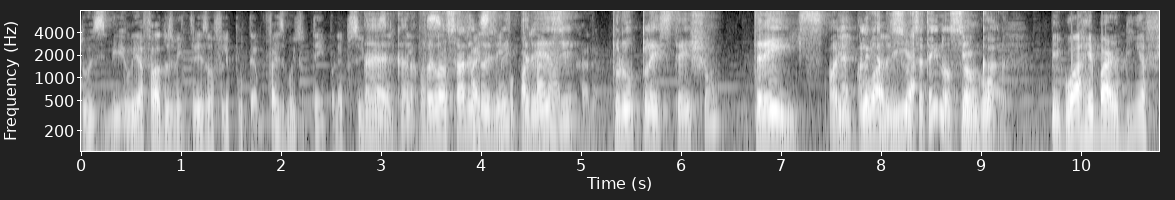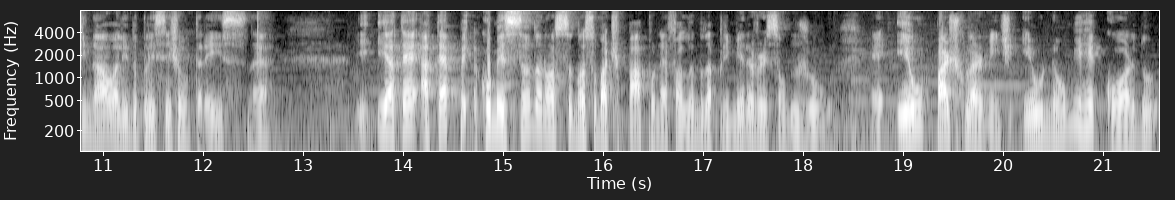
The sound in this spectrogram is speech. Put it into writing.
2000, eu ia falar 2003, mas eu falei, puta, faz muito tempo, não é possível que É, cara, tempo foi assim. lançado em faz pra 2013. caralho, cara. Pro PlayStation 3. Olha, Pegou olha que absurdo. a- Você tem noção, pegou- cara? Pegou a rebarbinha final ali do PlayStation 3, né? E, e até, até começando o nosso, nosso bate-papo, né? Falando da primeira versão do jogo. É, eu, particularmente, eu não me recordo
